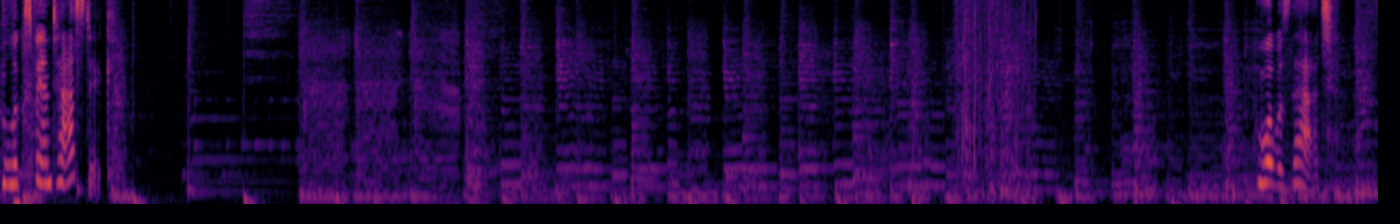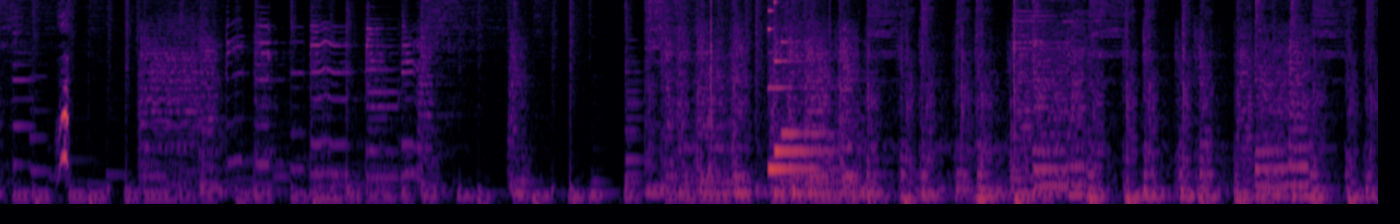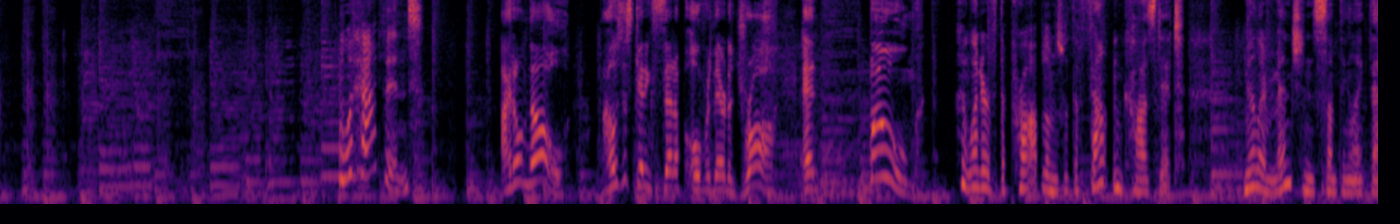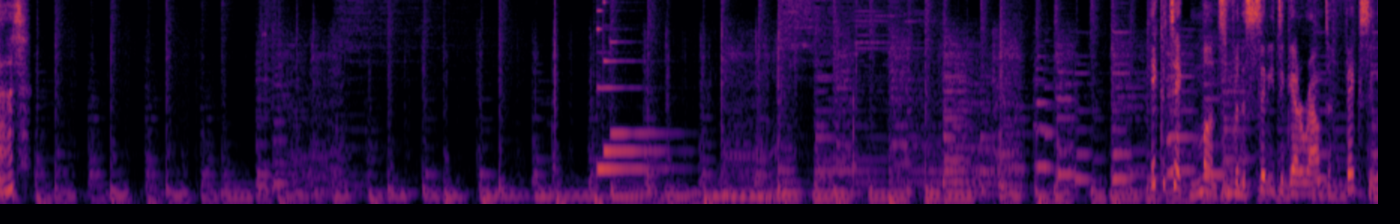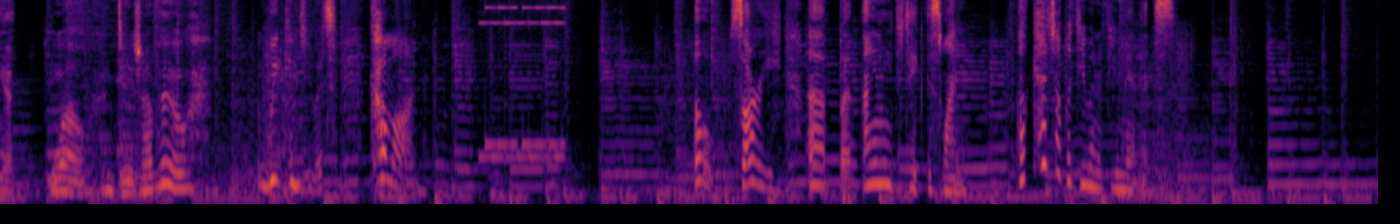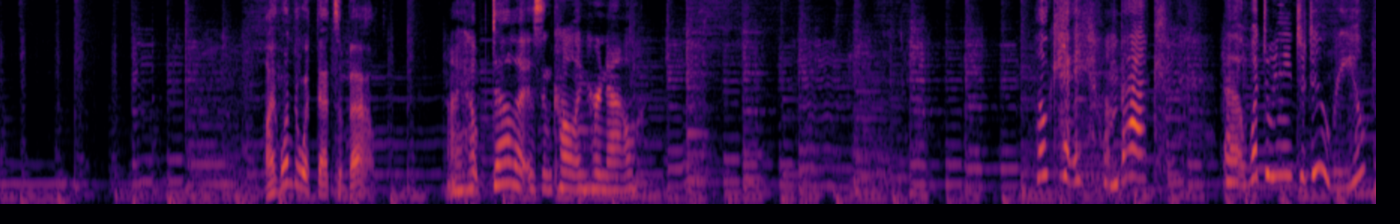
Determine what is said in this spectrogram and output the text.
Looks fantastic. What was that? I don't know. I was just getting set up over there to draw, and boom! I wonder if the problems with the fountain caused it. Miller mentioned something like that. It could take months for the city to get around to fixing it. Whoa, deja vu. We can do it. Come on. Oh, sorry, uh, but I need to take this one. I'll catch up with you in a few minutes. I wonder what that's about. I hope Della isn't calling her now. Okay, I'm back. Uh, what do we need to do, Ryu?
